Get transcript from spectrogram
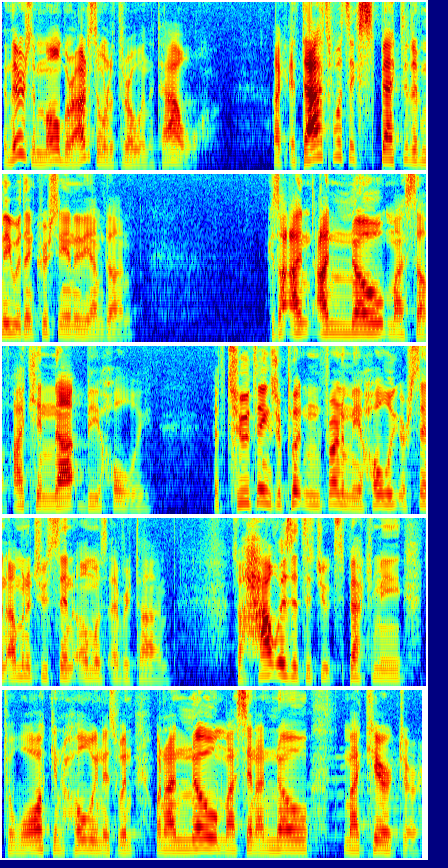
And there's a moment where I just want to throw in the towel. Like, if that's what's expected of me within Christianity, I'm done. Because I, I know myself. I cannot be holy. If two things are put in front of me, holy or sin, I'm going to choose sin almost every time. So, how is it that you expect me to walk in holiness when, when I know my sin, I know my character?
